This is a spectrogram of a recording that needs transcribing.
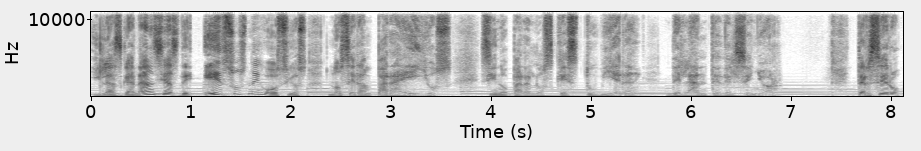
y las ganancias de esos negocios no serán para ellos, sino para los que estuvieran delante del Señor. Tercero,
